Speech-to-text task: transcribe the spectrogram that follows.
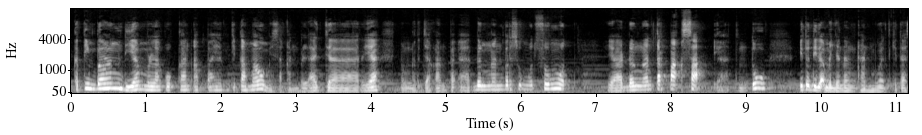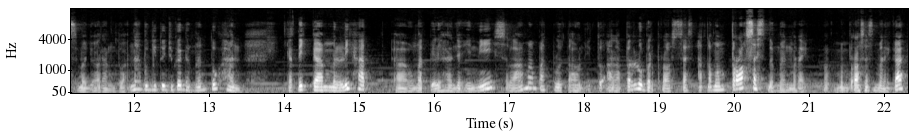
Ketimbang dia melakukan apa yang kita mau, misalkan belajar, ya mengerjakan PR dengan bersungut-sungut ya dengan terpaksa ya tentu itu tidak menyenangkan buat kita sebagai orang tua. Nah, begitu juga dengan Tuhan. Ketika melihat uh, umat pilihannya ini selama 40 tahun itu Allah perlu berproses atau memproses dengan mereka, memproses mereka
